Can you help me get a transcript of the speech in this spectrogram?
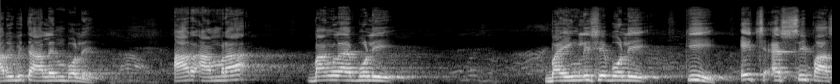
আরবিতে আলেম বলে। আর আমরা বাংলায় বলি বা ইংলিশে বলি কি? এইচ এস সি পাস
